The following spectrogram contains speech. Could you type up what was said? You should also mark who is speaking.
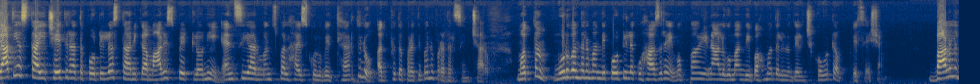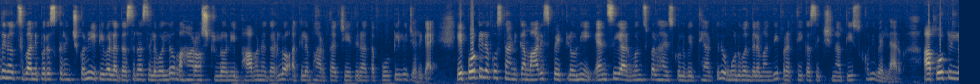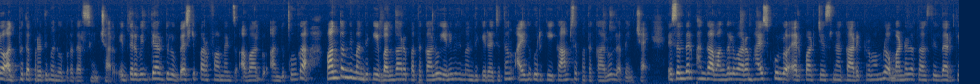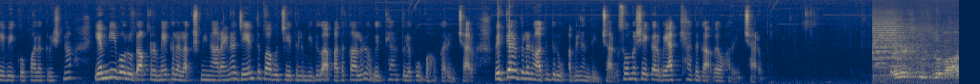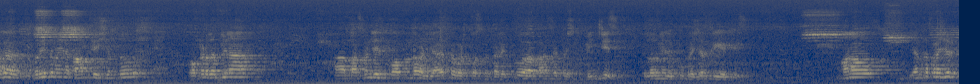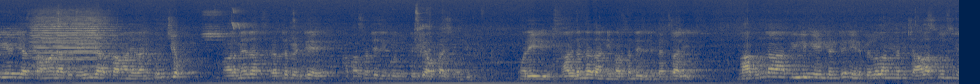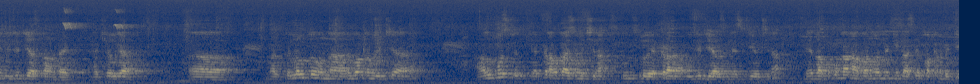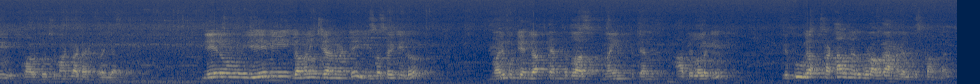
Speaker 1: జాతీయ స్థాయి చేతిరాత పోటీలో స్థానిక మారిస్పేట్లోని ఎన్సీఆర్ మున్సిపల్ హైస్కూల్ విద్యార్థులు అద్భుత ప్రతిభను ప్రదర్శించారు. మొత్తం మూడు వందల మంది పోటీలకు హాజరై ముప్పై నాలుగు మంది బహుమతులను గెలుచుకోవటం విశేషం. బాలల దినోత్సవాన్ని పురస్కరించుకొని ఇటీవల దసరా సెలవుల్లో మహారాష్ట్రలోని భావనగర్లో అఖిల భారత చేతిరాత పోటీలు జరిగాయి. ఈ పోటీలకు స్థానిక మారిస్పేట్లోని ఎన్సీఆర్ మున్సిపల్ హైస్కూల్ విద్యార్థులు మూడు వందల మంది ప్రత్యేక శిక్షణ తీసుకుని వెళ్ళారు. ఆ పోటీల్లో అద్భుత ప్రతిభను ప్రదర్శించారు. ఇద్దరు విద్యార్థులు బెస్ట్ పర్ఫార్మెన్స్ అవార్డు అందుకోగా పంతొమ్మిది మందికి బంగారు పథకాలు ఎనిమిది మందికి రజతం ఐదుగురికి కాంస్య పథకాలు లభించాయి. ఈ సందర్భంగా మంగళవారం హైస్కూల్లో ఏర్పాటు చేసిన కార్యక్రమంలో మండల తహసీల్దార్ కెవి గోపాలకృష్ణ ఎంఈఓలు డాక్టర్ మేకల లక్ష్మీనారాయణ జయంతిబాబు చేతుల మీదుగా పథకాలను విద్యార్థులకు బహుకరించారు. విద్యార్థులను అతిథులు అభినందించారు. సోమశేఖర్ వ్యాఖ్యాతగా వ్యవహరించారు.
Speaker 2: ప్రైవేట్ స్కూల్స్లో బాగా విపరీతమైన కాంపిటీషన్తో ఒక్కడ తప్పిన పర్సంటేజ్ పోకుండా వాళ్ళు జాగ్రత్తగా పట్టుకొస్తుంటారు. ఎక్కువ కాన్సన్ట్రేషన్ పెంచేసి పిల్లల మీద ఎక్కువ ప్రెషర్ క్రియేట్ చేసి. మనం ఎంత ప్రెషర్ క్రియేట్ చేస్తామా లేకపోతే ఏం చేస్తామా అనే దాన్ని కొంచెం వాళ్ళ మీద శ్రద్ధ పెడితే ఆ పర్సంటేజ్ కొంచెం పెరిగే అవకాశం ఉంది. మరి ఆ విధంగా దాన్ని పర్సంటేజ్ని పెంచాలి. నాకున్న ఫీలింగ్ ఏంటంటే నేను పిల్లలందరినీ చాలా స్కూల్స్ నేను విజిట్ చేస్తూ ఉంటాయి. యాక్చువల్గా మరి పిల్లలతో ఉన్న అనుబంధం రీత్యా ఆల్మోస్ట్ ఎక్కడ అవకాశం వచ్చినా స్కూల్స్లో ఎక్కడ విజిట్ చేయాల్సిన నెసిటీ వచ్చినా నేను తప్పకుండా నా పనులన్నింటినీ కాసేపు పక్కన పెట్టి వాళ్ళతో వచ్చి మాట్లాడడానికి ట్రై చేస్తాను నేను ఏమి గమనించాను అంటే ఈ సొసైటీలో మరి ముఖ్యంగా టెన్త్ క్లాస్ నైన్త్ టెన్త్ ఆ పిల్లలకి ఎక్కువగా చట్టాల మీద కూడా అవగాహన కల్పిస్తూ ఉండాలి.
